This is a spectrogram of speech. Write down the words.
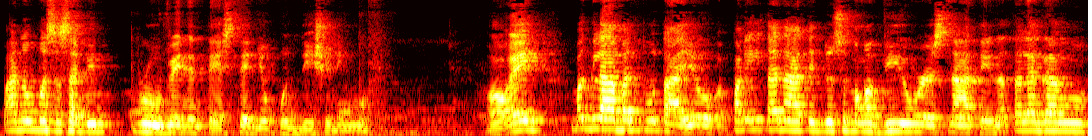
Paano masasabing proven and tested yung conditioning mo? Okay? Maglaban po tayo. Pakita natin doon sa mga viewers natin na talagang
